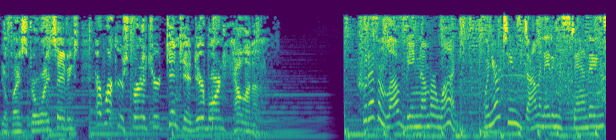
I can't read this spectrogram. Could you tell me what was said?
You'll find store-wide savings at Rucker's Furniture, 1010 Dearborn, Helena. Who doesn't love being number one? When your team's dominating the standings,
